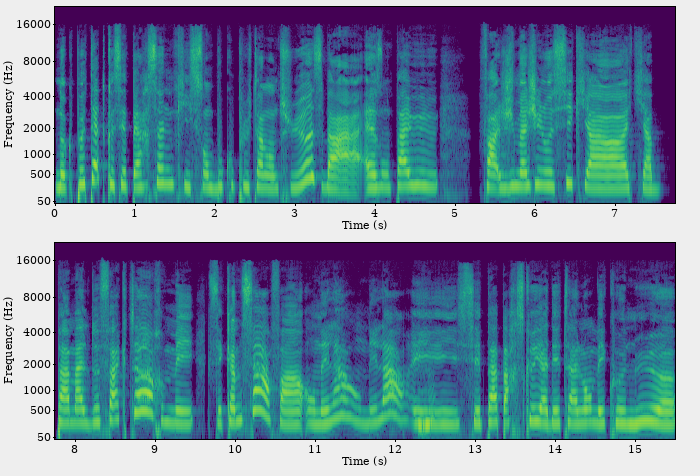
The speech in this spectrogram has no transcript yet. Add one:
Donc peut-être que ces personnes qui sont beaucoup plus talentueuses, bah elles ont pas eu. Enfin, j'imagine aussi qu'il y a qu'il y a pas mal de facteurs, mais c'est comme ça. Enfin, on est là, on est là, et c'est pas parce qu'il y a des talents méconnus. euh,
